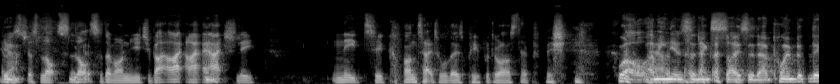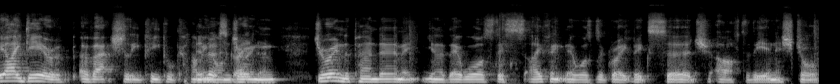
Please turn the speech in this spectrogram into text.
yeah. was just lots, lots okay. of them on YouTube. I, I actually need to contact all those people to ask their permission. Well, I mean, it was an exercise at that point, but the idea of, of actually people coming on during during the pandemic, you know, there was this. I think there was a great big surge after the initial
